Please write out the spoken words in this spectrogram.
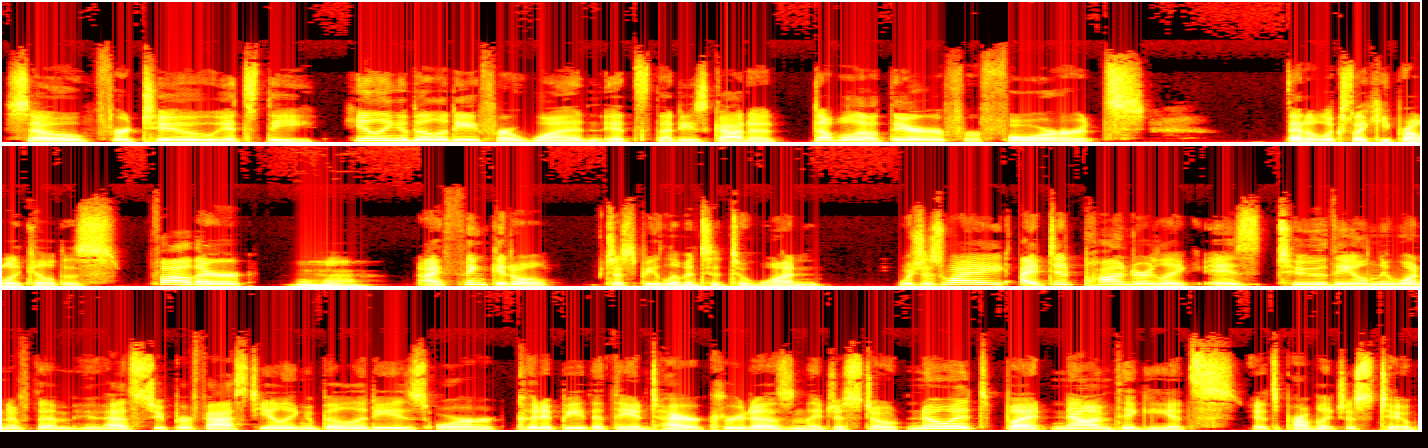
So for two, it's the healing ability. For one, it's that he's got a double out there. For four, it's that it looks like he probably killed his father. hmm I think it'll just be limited to one, which is why I did ponder like, is two the only one of them who has super fast healing abilities, or could it be that the entire crew does and they just don't know it? But now I'm thinking it's it's probably just two.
